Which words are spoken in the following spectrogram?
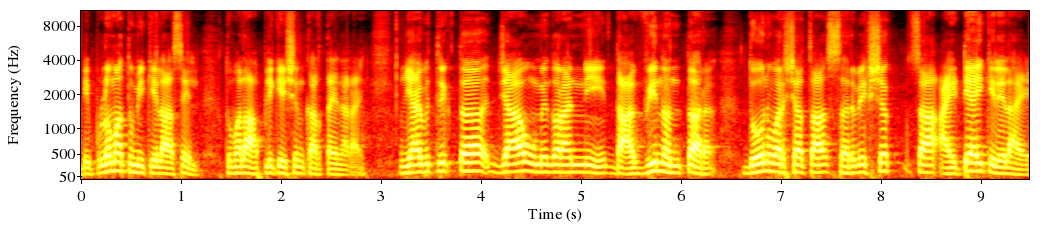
डिप्लोमा तुम्ही केला असेल तुम्हाला ॲप्लिकेशन करता येणार आहे. या व्यतिरिक्त ज्या उमेदवारांनी दहावीनंतर दोन वर्षाचा सर्वेक्षकचा आय टी आय केलेला आहे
